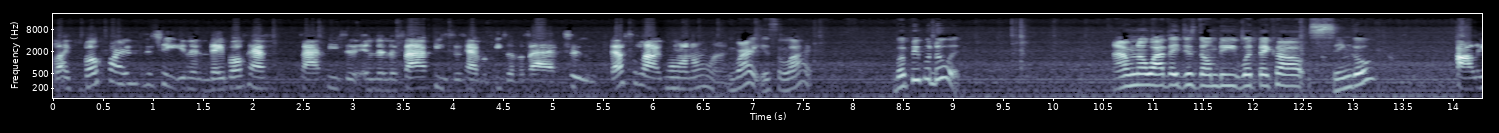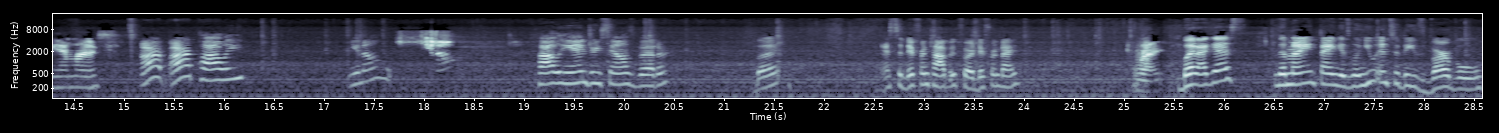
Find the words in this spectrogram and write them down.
like both parties are cheating, and they both have side pieces, and then the side pieces have a piece of the side too. That's a lot going on. Right, it's a lot. But people do it. I don't know why they just don't be what they call single. Polyamorous. Our our poly, you know, You know. Polyandry sounds better, but that's a different topic for a different day. Right. But I guess the main thing is when you enter these verbal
